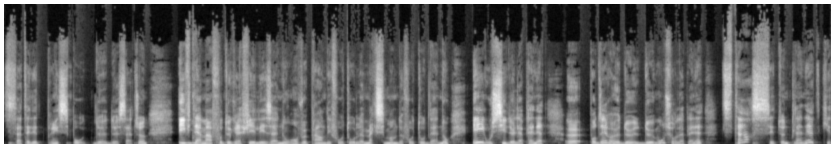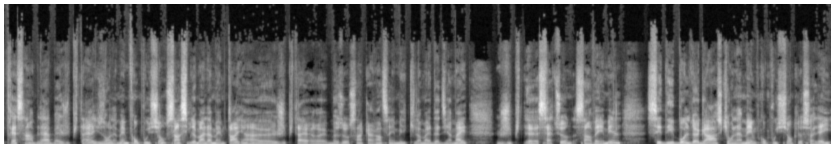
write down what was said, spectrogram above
satellites principaux de, Saturne. Évidemment, photographier les anneaux, on veut prendre des photos, le maximum de photos d'anneaux, et aussi de la planète. Euh, pour dire deux, deux, mots sur la planète, Titan, c'est une planète qui est très semblable à Jupiter. Ils ont la même composition, sensiblement la même taille. Hein. Euh, Jupiter euh, mesure 145 000 km de diamètre, Saturne 120 000. C'est des boules de gaz qui ont la même composition que le Soleil.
